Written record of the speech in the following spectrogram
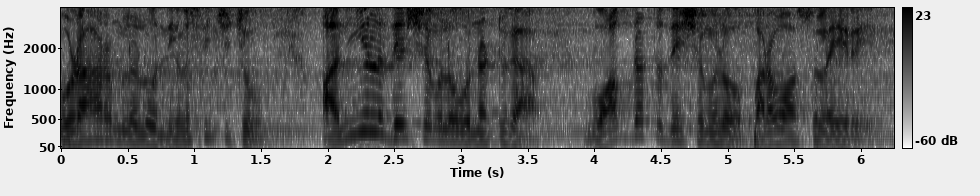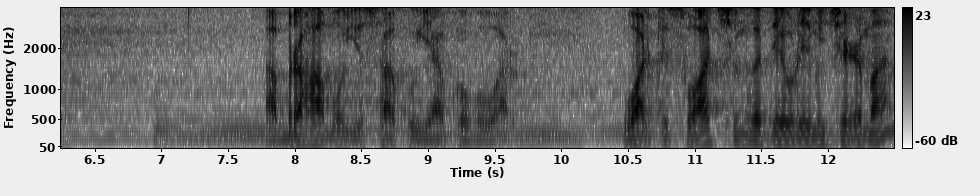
గుడారములలో నివసించుచు అన్యుల దేశంలో ఉన్నట్టుగా వాగ్దత్త దేశంలో పరవాసులైరే. అబ్రహాము ఇస్సాకు యాకోబు వారు. వాడికి స్వాచ్ఛంగా దేవుడు ఏమి ఇచ్చాడమ్మా?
